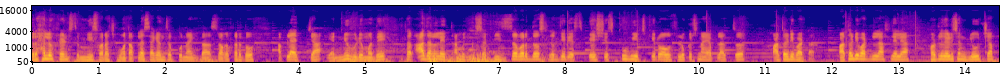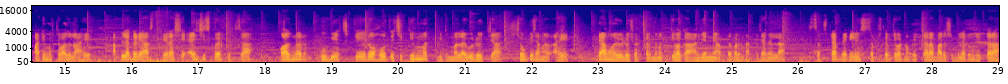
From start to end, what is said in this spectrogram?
तर हॅलो फ्रेंड्स मी स्वराज कुमार आपल्या सगळ्यांचं पुन्हा एकदा स्वागत करतो आपल्या आजच्या या न्यू व्हिडिओमध्ये तर आज आणले आहेत आम्ही तुमच्यासाठी जबरदस्त luxurious spacious two B H K house location आहे आपल्याचं पाथर्डी पाटा पाथर्डी पाटीला असलेल्या हॉटेल एडिशन ब्लूच्या पाठीमागच्या बाजूला आहे. आपल्याकडे आज तेराशे ऐंशी स्क्वेअर फूटचा corner two B H K row house याची किंमत मी तुम्हाला व्हिडिओच्या शेवटी सांगणार आहे. त्यामुळे व्हिडिओ शॉर्टपर्यंत नक्की बघा. आणि यांनी आपल्यापर्यंत आपल्या चॅनलला सबस्क्राईब नाही केली सबस्क्राईबचे बटन क्लिक करा. बाजूच्या बिलाकून क्लिक करा.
